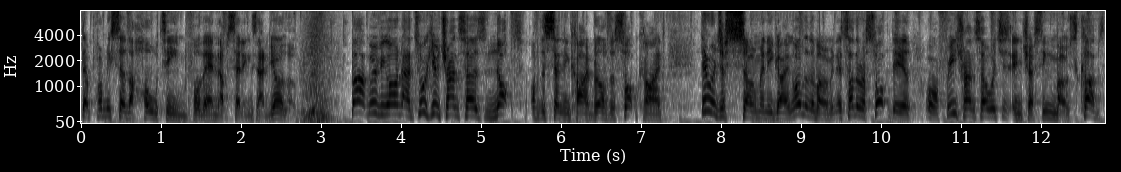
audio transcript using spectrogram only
they'll probably sell the whole team before they end up selling Zaniolo. But moving on, and talking of transfers not of the selling kind, but of the swap kind, there are just so many going on at the moment. It's either a swap deal or a free transfer, which is interesting most clubs.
